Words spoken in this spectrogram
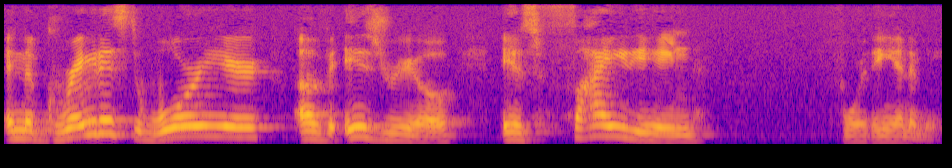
And the greatest warrior of Israel is fighting for the enemy.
